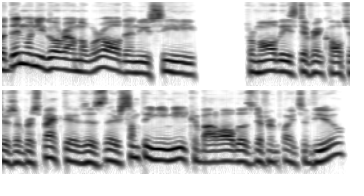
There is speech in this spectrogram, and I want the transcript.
But then when you go around the world and you see from all these different cultures and perspectives is there's something unique about all those different points of view.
